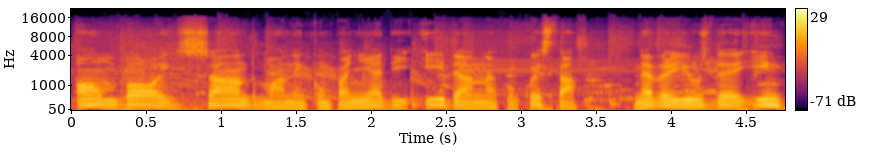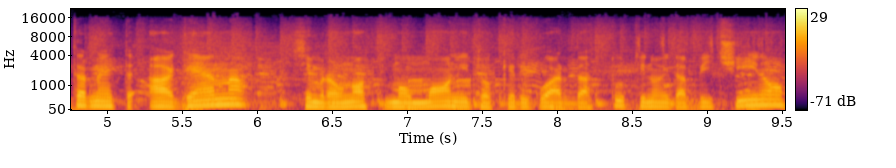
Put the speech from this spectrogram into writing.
Homeboy Sandman in compagnia di Idan con questa Never Use the Internet Again. Sembra un ottimo monito che riguarda tutti noi da vicino.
